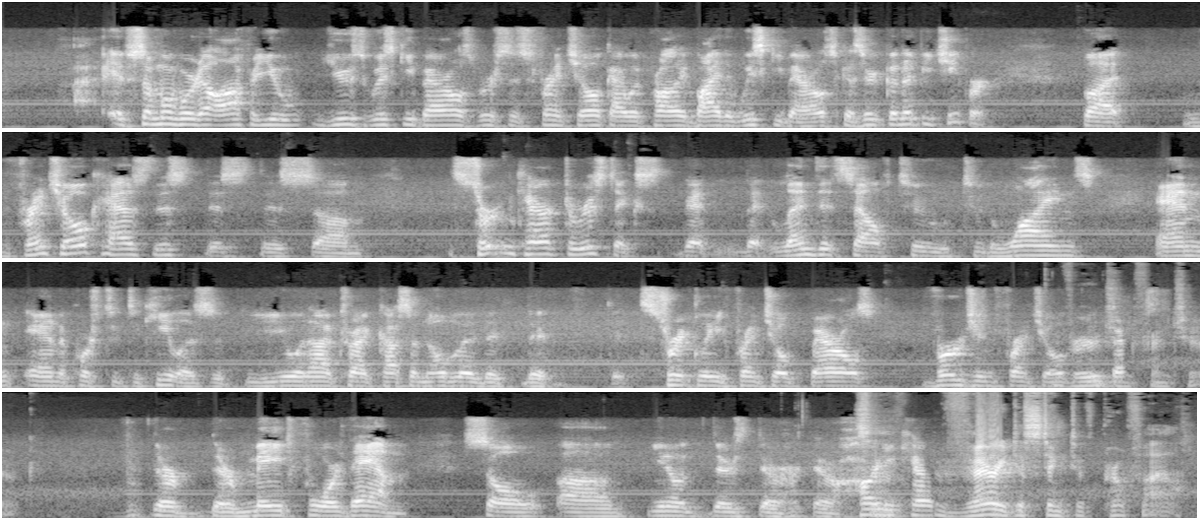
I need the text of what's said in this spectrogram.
if someone were to offer you used whiskey barrels versus French oak, I would probably buy the whiskey barrels because they're going to be cheaper. But French oak has this this this um, certain characteristics that that lend itself to to the wines and and of course to tequilas. You and I have tried Casa Noble that, that, that strictly French oak barrels, virgin French oak. Virgin French oak. They're they're made for them so um, you know, there's they're they're hardy characters. Very distinctive profile.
